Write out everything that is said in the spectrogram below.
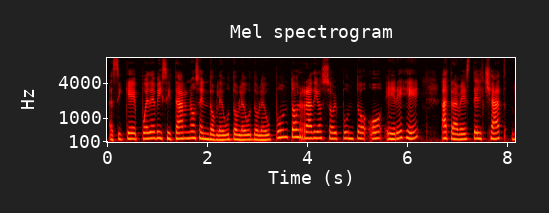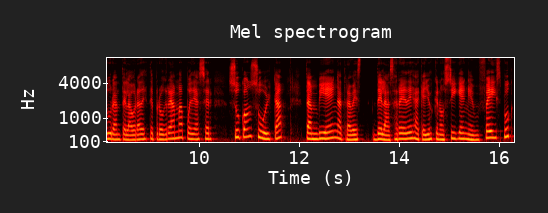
Así que puede visitarnos en www.radiosol.org a través del chat durante la hora de este programa. Puede hacer su consulta también a través de las redes, aquellos que nos siguen en Facebook.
